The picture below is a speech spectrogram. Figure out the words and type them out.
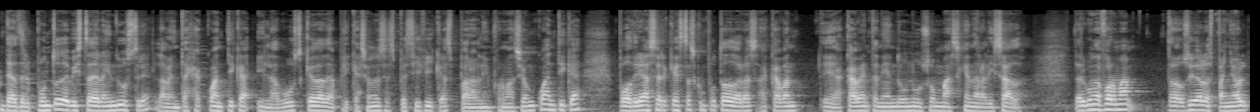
Desde el punto de vista de la industria, la ventaja cuántica y la búsqueda de aplicaciones específicas para la información cuántica podría hacer que estas computadoras eh, acaben teniendo un uso más generalizado. De alguna forma, traducido al español,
